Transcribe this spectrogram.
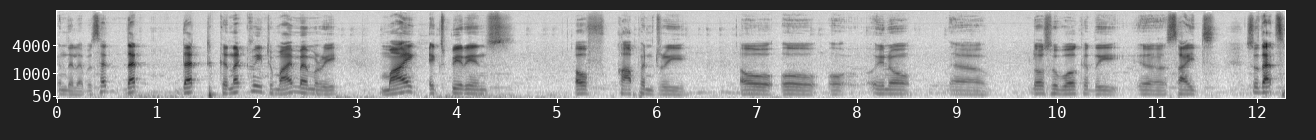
in the lab. That that that connect me to my memory, my experience of carpentry, or, or, or you know uh, those who work at the uh, sites. So that's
